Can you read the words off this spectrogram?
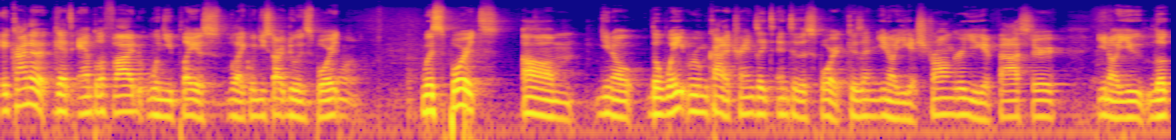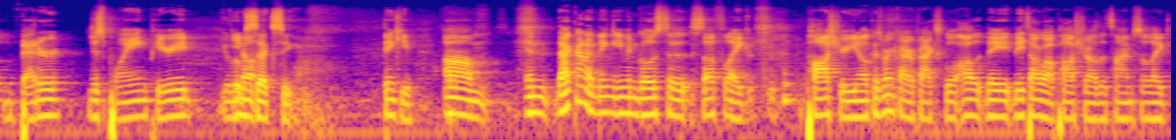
it kind of gets amplified when you play a s like when you start doing sport. With sports, um, you know, the weight room kind of translates into the sport because then you know you get stronger, you get faster, you know, you look better just playing. Period. You look know, sexy. Thank you. Um, and that kind of thing even goes to stuff like posture, you know, because we're in chiropractic school. All they they talk about posture all the time. So like,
